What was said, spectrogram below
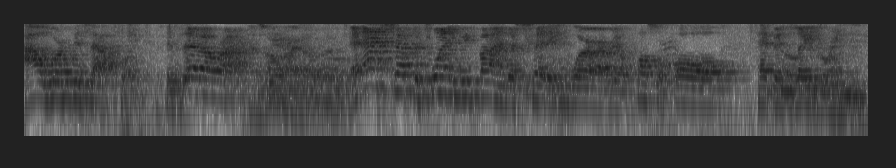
I'll work this out for you. Is that all right? That's all right. In Acts chapter 20, we find a setting where the Apostle Paul had been laboring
